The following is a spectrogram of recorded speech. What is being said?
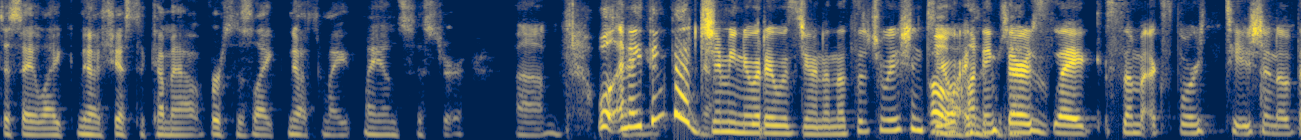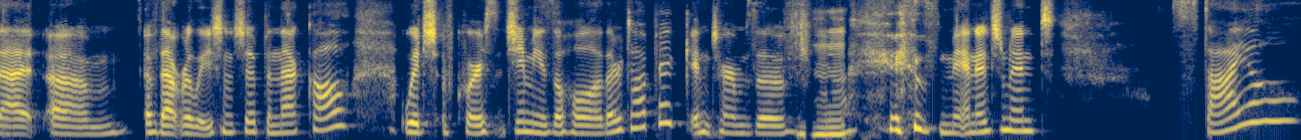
to say like no she has to come out versus like no it's my my own sister. Um, Well, and I think that Yeah. Jimmy knew what he was doing in that situation too. Oh, I think there's like some exploitation of that um of that relationship in that call, which of course Jimmy is a whole other topic in terms of Mhm. his management style.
